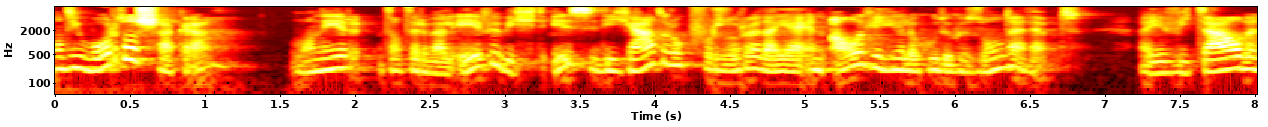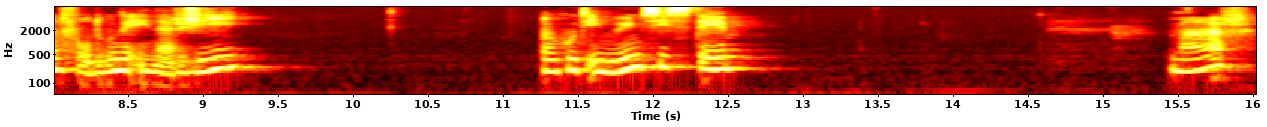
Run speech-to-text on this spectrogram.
Want die wortelchakra, wanneer dat er wel evenwicht is, die gaat er ook voor zorgen dat jij een algehele goede gezondheid hebt. Dat je vitaal bent, voldoende energie, een goed immuunsysteem. Maar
